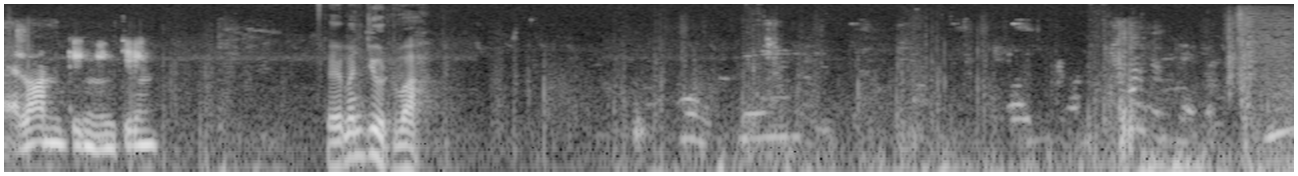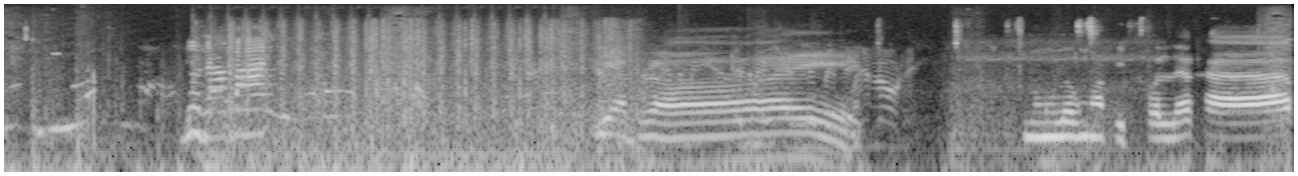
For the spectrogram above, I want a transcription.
ไอ รอนเก่งจริงเฮ้ยมันหยุดว่ะ อยู่หน้าบ้านอยู่เรียบร้อย Reloading. มึงลงมาปิดคนแล้วครับ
